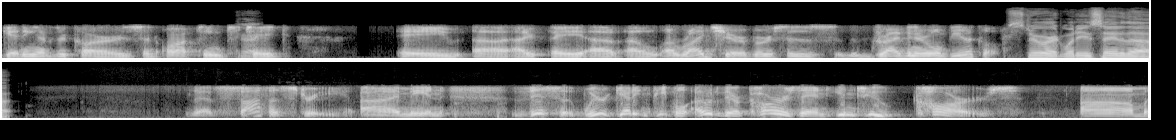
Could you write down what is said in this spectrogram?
getting out of their cars, and opting to okay. take a, uh, a, a, a ride share versus driving their own vehicle. Stuart, what do you say to that? That's sophistry. I mean, this we're getting people out of their cars and into cars. Um,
